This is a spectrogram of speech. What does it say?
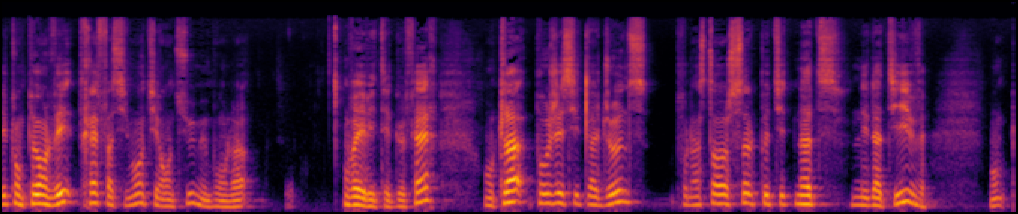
et qu'on peut enlever très facilement en tirant dessus, mais bon là, on va éviter de le faire. Donc là, pour Jessica Jones, pour l'instant, seule petite note négative. Donc,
